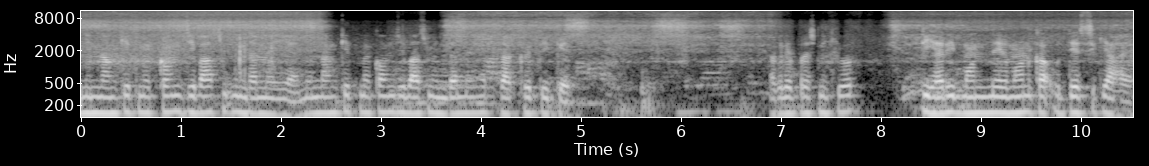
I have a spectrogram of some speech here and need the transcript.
निम्नांकित में कौन जीवाश्म ईंधन नहीं है? निम्नांकित में कौन जीवाश्म ईंधन नहीं है? प्राकृतिक गैस। अगले प्रश्न की ओर। टिहरी बाँध निर्माण का उद्देश्य क्या है?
